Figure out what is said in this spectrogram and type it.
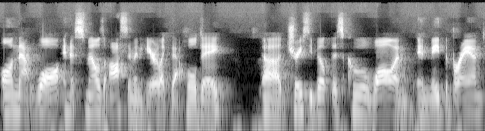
on that wall and it smells awesome in here like that whole day uh, Tracy built this cool wall and, and made the brand,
